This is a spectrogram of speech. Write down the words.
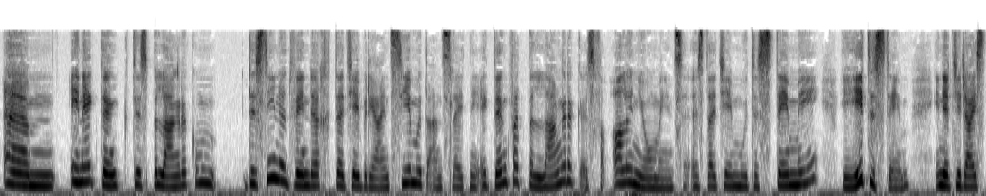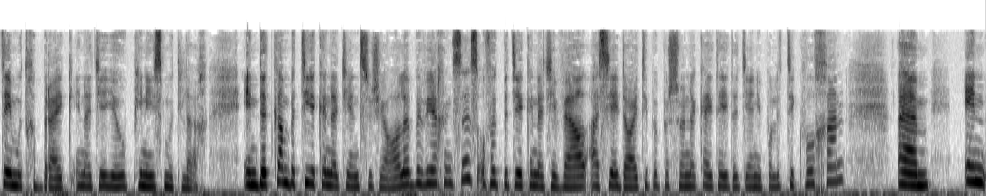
Ehm um, en ek dink dis belangrik om dis nie noodwendig dat jy by die ANC moet aansluit nie. Ek dink wat belangrik is vir al en jong mense is dat jy moet 'n stem hê. Jy het 'n stem en dat jy daai stem moet gebruik en dat jy jou opinies moet lig. En dit kan beteken dat jy in sosiale bewegings is of dit beteken dat jy wel as jy daai tipe persoonlikheid het dat jy in die politiek wil gaan. Ehm um, En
